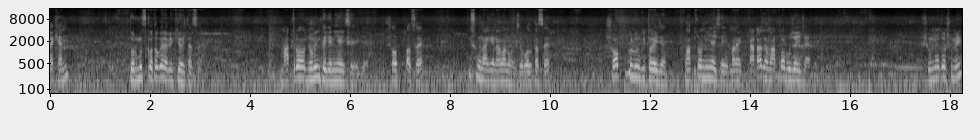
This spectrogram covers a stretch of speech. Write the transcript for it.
দেখেন, তরমুজ কত করে বিক্রি হইতাছে? মাত্র জমিন থেকে নিয়ে আইছে এই যে, সব আছে। কিছুক্ষণ আগে নামানো হয়েছে বলতাছে। সবগুলোর ভিতরেই যে, মাত্র নিয়ে আইছে মানে কাটা যে মাত্র বুঝেই যায়। শূন্য দশমিক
